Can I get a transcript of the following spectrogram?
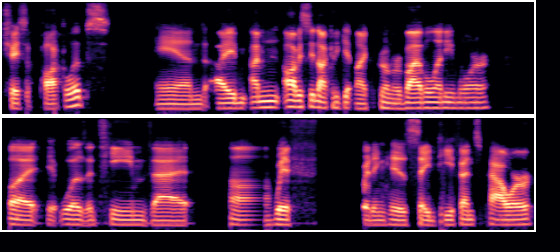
Chase Apocalypse. And I, I'm obviously not going to get my Corona Revival anymore, but it was a team that, uh, with quitting his say defense power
